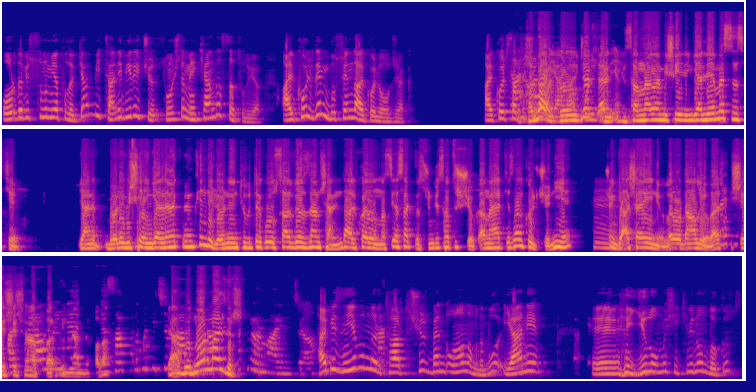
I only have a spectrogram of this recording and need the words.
Orada bir sunum yapılırken bir tane bira içiyor. Sonuçta mekanda satılıyor. Alkol değil mi? Bu senin de alkol olacak. Alkol satışı Tabii var alkol yani. olacak. Alkolü Yani insanlardan bir şey engelleyemezsiniz ki. Yani böyle bir şey engellemek mümkün değil. Örneğin TÜBİTAK Ulusal Gözlem Şenliği'nde alkol alınması yasaktır. Çünkü satış yok. Ama herkes alkol içiyor. Niye? Hmm. Çünkü aşağıya iniyorlar. Oradan alıyorlar. Evet, Bir şey şişe alkol şarap var almayı bilmem ne falan. Yasaklamak için Ya bu normaldir. Hayır biz niye bunları tartışıyoruz? Ben de onu anlamadım. Bu yani e, yıl olmuş 2019.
